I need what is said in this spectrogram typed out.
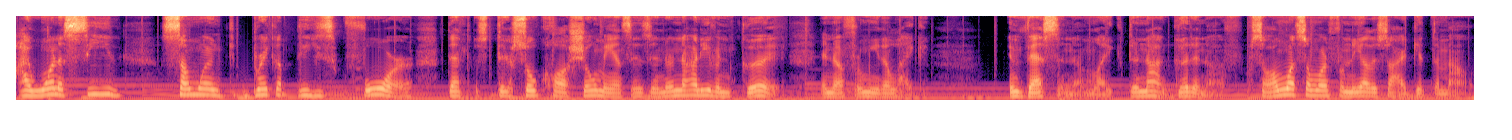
I want to see someone break up these four that they're so-called showmances and they're not even good enough for me to like invest in them. Like, they're not good enough. So I want someone from the other side get them out.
